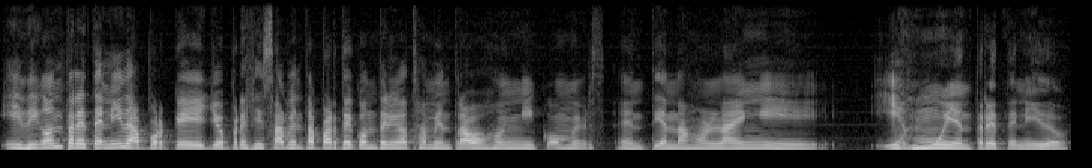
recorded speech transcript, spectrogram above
digo entretenida porque yo precisamente aparte de contenidos también trabajo en e-commerce, en tiendas online y, es muy entretenido.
